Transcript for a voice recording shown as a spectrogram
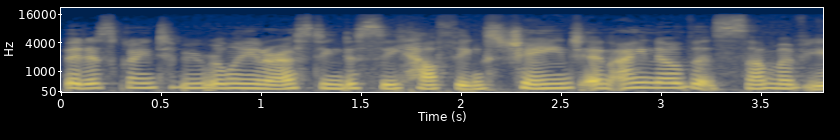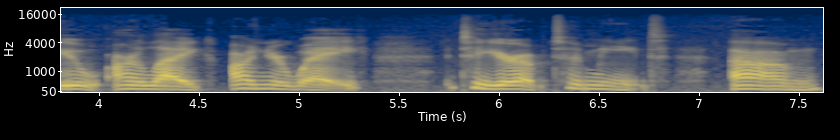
but it's going to be really interesting to see how things change. And I know that some of you are like on your way to Europe to meet. Um,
